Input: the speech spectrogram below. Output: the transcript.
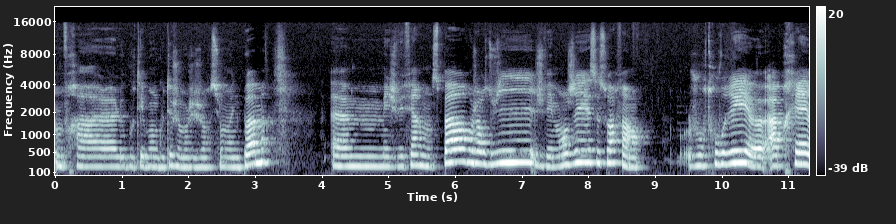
on fera le goûter. Bon, le goûter, je vais manger genre sûrement une pomme. Euh, mais je vais faire mon sport aujourd'hui. Je vais manger ce soir. Enfin, je vous retrouverai euh, après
